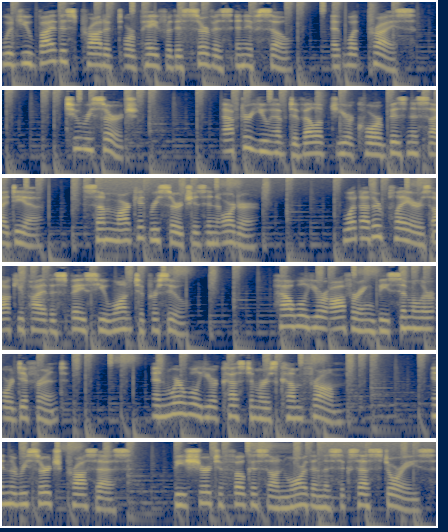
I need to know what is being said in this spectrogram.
Would you buy this product or pay for this service and if so, at what price? To Research. After you have developed your core business idea, some market research is in order. What other players occupy the space you want to pursue? How will your offering be similar or different? And where will your customers come from? In the research process, be sure to focus on more than the success stories.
